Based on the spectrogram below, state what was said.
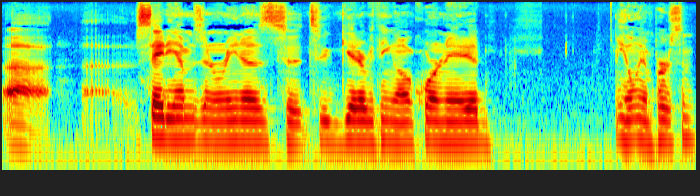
uh, uh, stadiums and arenas to, to get everything all coordinated, you know, in person.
